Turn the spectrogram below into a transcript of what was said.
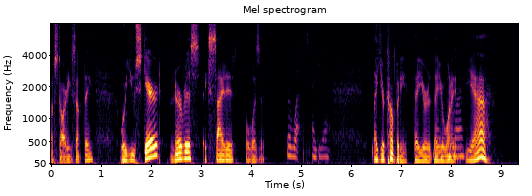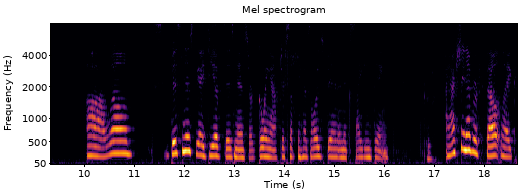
of starting something. Were you scared, nervous, excited? What was it? For what idea? Like your company that you're that you're wanting. Yeah. Ah, well, business, the idea of business or going after something has always been an exciting thing. Good. I actually never felt like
